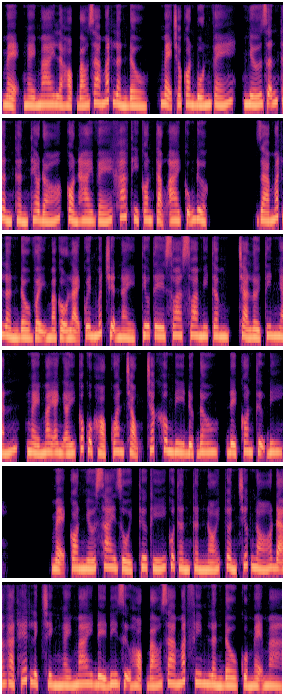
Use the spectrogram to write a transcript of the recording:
Mẹ, ngày mai là họp báo ra mắt lần đầu, mẹ cho con bốn vé, nhớ dẫn thần thần theo đó, còn hai vé khác thì con tặng ai cũng được. Ra mắt lần đầu vậy mà cậu lại quên mất chuyện này, tiêu tê xoa xoa mi tâm, trả lời tin nhắn, ngày mai anh ấy có cuộc họp quan trọng, chắc không đi được đâu, để con tự đi. Mẹ con nhớ sai rồi, thư ký của thần thần nói tuần trước nó đã gạt hết lịch trình ngày mai để đi dự họp báo ra mắt phim lần đầu của mẹ mà.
